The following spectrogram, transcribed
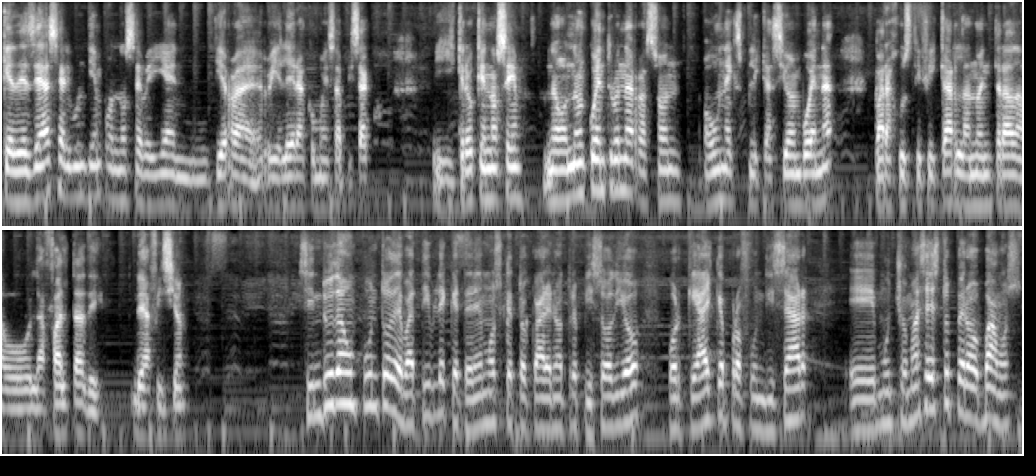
que desde hace algún tiempo no se veía en tierra rielera como es Apizaco. Y creo que no sé, no, no encuentro una razón o una explicación buena para justificar la no entrada o la falta de, afición. Sin duda un punto debatible que tenemos que tocar en otro episodio porque hay que profundizar eh, mucho más esto, pero vamos,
